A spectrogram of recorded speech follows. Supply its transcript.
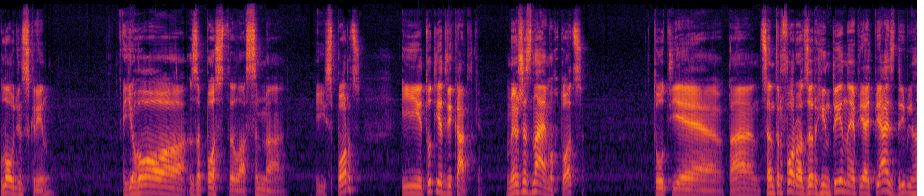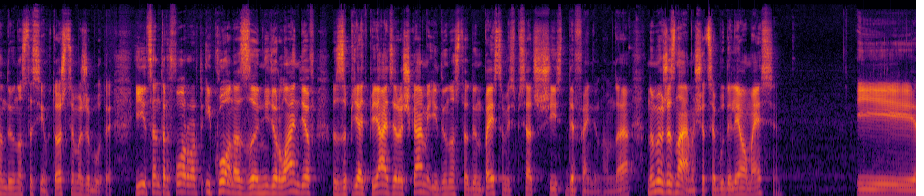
loading screen, його запостила сама eSports, І тут є дві картки. Ми вже знаємо, хто це. Тут є та, центр форвард з Аргентини 5-5 з дріблінгом 97. Хто ж це може бути? І центр форвард ікона з Нідерландів з 5-5 зірочками і 91 пейсом, 86 дефендінгом. Да? Ну ми вже знаємо, що це буде Лео Мессі. І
